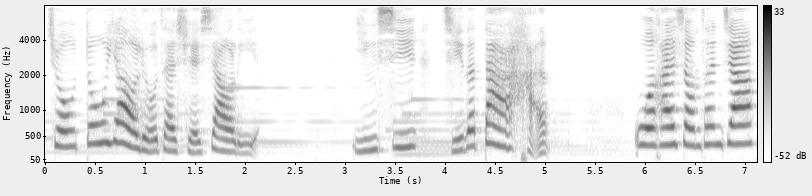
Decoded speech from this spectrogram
就都要留在学校里。银溪急得大喊：“我还想参加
